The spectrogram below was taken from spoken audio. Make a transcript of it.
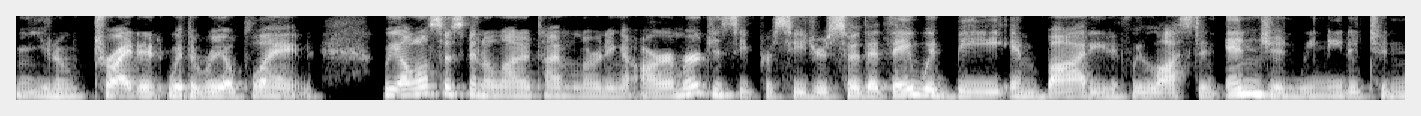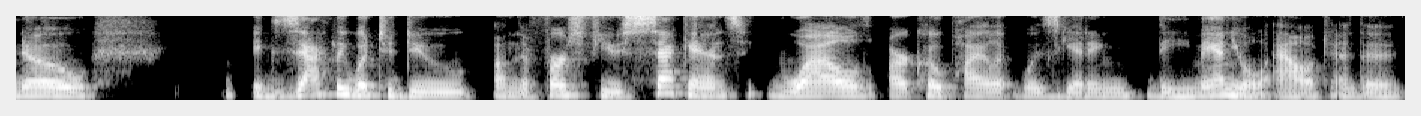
you know, tried it with a real plane. We also spent a lot of time learning our emergency procedures so that they would be embodied. If we lost an engine, we needed to know exactly what to do on the first few seconds while our co-pilot was getting the manual out and the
